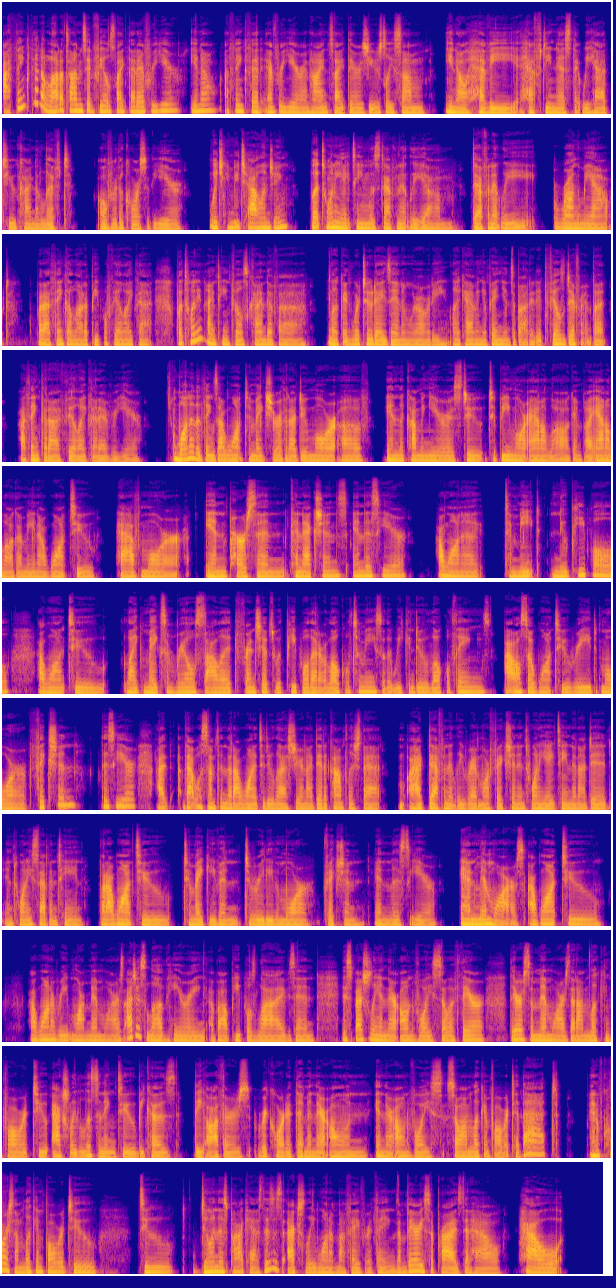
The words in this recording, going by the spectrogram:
I think that a lot of times it feels like that every year, you know? I think that every year in hindsight there's usually some, you know, heavy heftiness that we had to kind of lift over the course of the year, which can be challenging. But 2018 was definitely um definitely wrung me out. But I think a lot of people feel like that. But 2019 feels kind of uh look, we're 2 days in and we're already like having opinions about it. It feels different, but I think that I feel like that every year. One of the things I want to make sure that I do more of in the coming year is to to be more analog and by analog I mean I want to have more in-person connections in this year. I want to to meet new people. I want to like make some real solid friendships with people that are local to me so that we can do local things. I also want to read more fiction this year. I that was something that I wanted to do last year and I did accomplish that. I definitely read more fiction in 2018 than I did in 2017, but I want to to make even to read even more fiction in this year and memoirs. I want to I want to read more memoirs. I just love hearing about people's lives and especially in their own voice. So if there there are some memoirs that I'm looking forward to actually listening to because the authors recorded them in their own in their own voice. So I'm looking forward to that. And of course, I'm looking forward to to doing this podcast. This is actually one of my favorite things. I'm very surprised at how how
